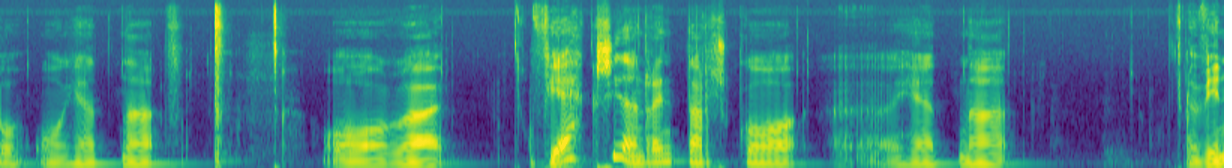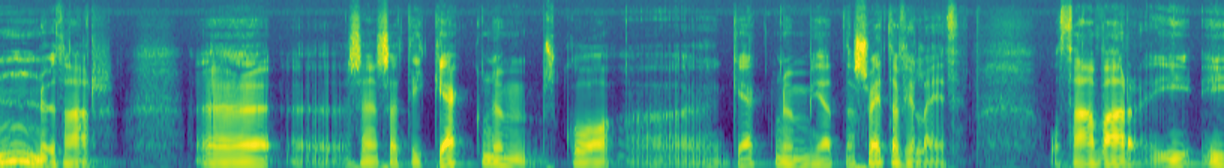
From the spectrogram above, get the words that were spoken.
og, og hérna og fekk síðan reyndar sko hérna vinnu þar uh, sem sagt í gegnum sko uh, gegnum hérna sveitafélagið og það var í, í,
